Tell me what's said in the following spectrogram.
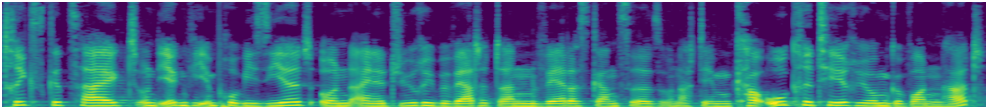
Tricks gezeigt und irgendwie improvisiert und eine Jury bewertet dann, wer das Ganze so nach dem K.O.-Kriterium gewonnen hat.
